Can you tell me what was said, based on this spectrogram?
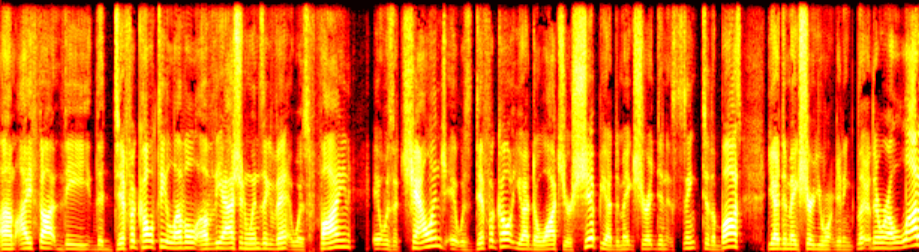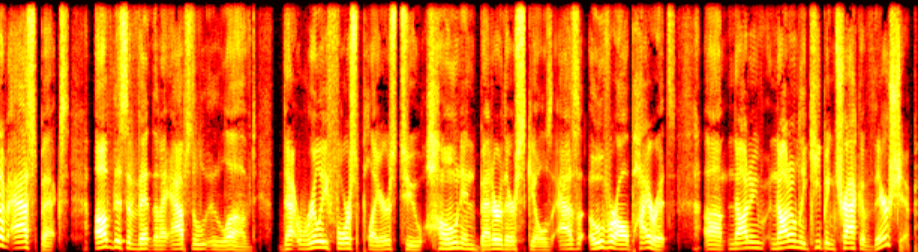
Um, I thought the the difficulty level of the Ashen Winds event was fine. It was a challenge. It was difficult. You had to watch your ship. You had to make sure it didn't sink to the boss. You had to make sure you weren't getting. There were a lot of aspects of this event that I absolutely loved that really forced players to hone and better their skills as overall pirates. Um, not not only keeping track of their ship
